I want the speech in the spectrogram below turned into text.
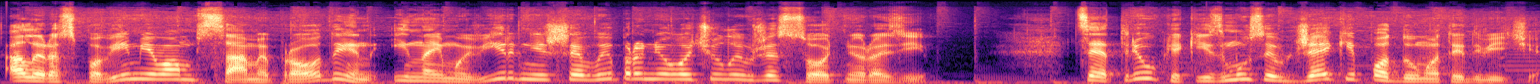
але розповім я вам саме про один, і наймовірніше ви про нього чули вже сотню разів. Це трюк, який змусив Джекі подумати двічі.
